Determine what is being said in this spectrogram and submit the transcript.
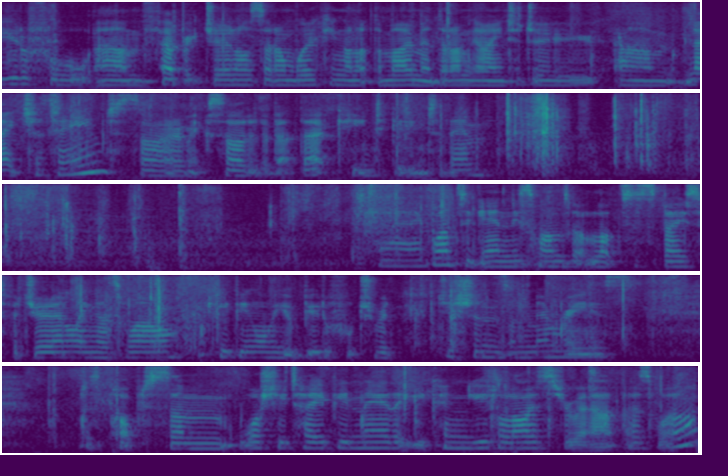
Beautiful um, fabric journals that I'm working on at the moment that I'm going to do um, nature themed. So I'm excited about that, keen to get into them. Once again, this one's got lots of space for journaling as well, keeping all your beautiful traditions and memories. Just popped some washi tape in there that you can utilise throughout as well.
